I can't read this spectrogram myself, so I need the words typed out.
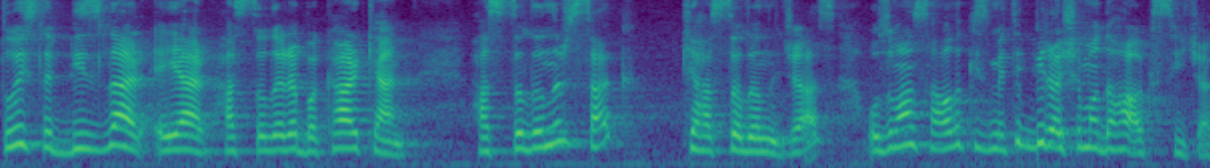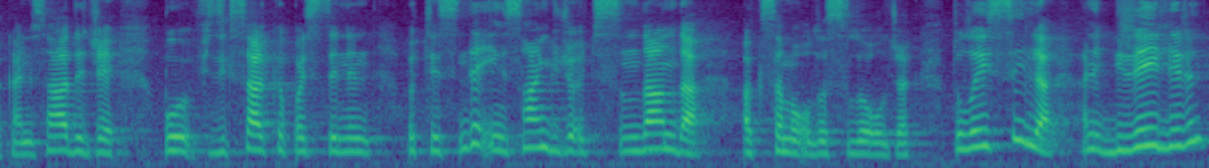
Dolayısıyla bizler eğer hastalara bakarken hastalanırsak ki hastalanacağız. O zaman sağlık hizmeti bir aşama daha aksayacak. Hani sadece bu fiziksel kapasitenin ötesinde insan gücü açısından da aksama olasılığı olacak. Dolayısıyla hani bireylerin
